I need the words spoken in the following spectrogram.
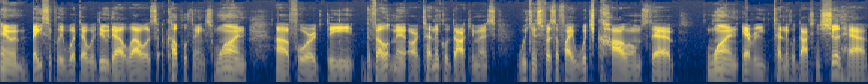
And basically what that would do, that allow us a couple things. One, uh, for the development or technical documents, we can specify which columns that one every technical document should have,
